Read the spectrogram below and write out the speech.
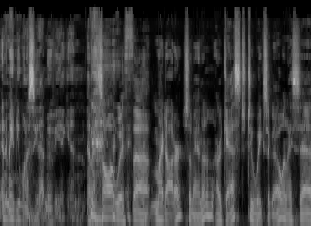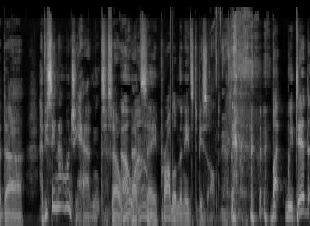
And it made me want to see that movie again. And I saw it with uh, my daughter, Savannah, our guest, two weeks ago. And I said, uh, Have you seen that one? She hadn't. So Oh, that's wow. a problem that needs to be solved. Yeah. But we did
